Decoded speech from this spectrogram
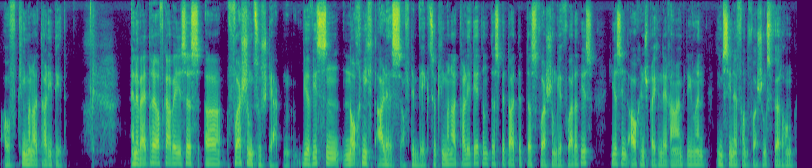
auf Klimaneutralität. Eine weitere Aufgabe ist es, äh, Forschung zu stärken. Wir wissen noch nicht alles auf dem Weg zur Klimaneutralität und das bedeutet, dass Forschung gefordert ist. Hier sind auch entsprechende Rahmenbedingungen im Sinne von Forschungsförderung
